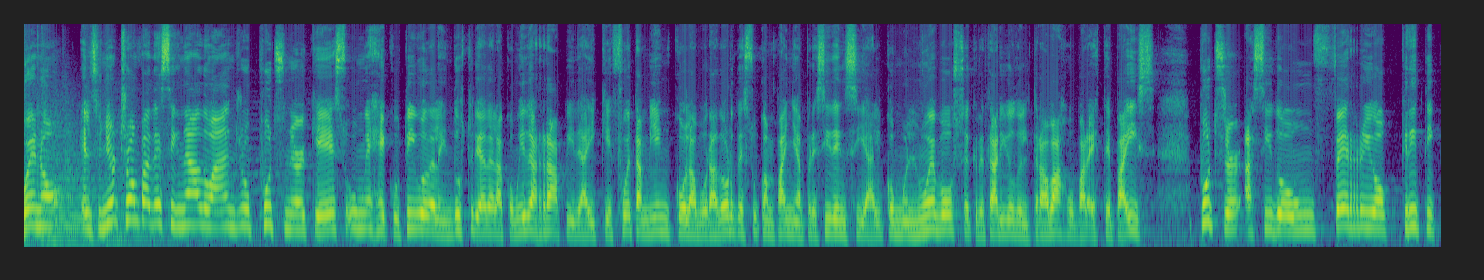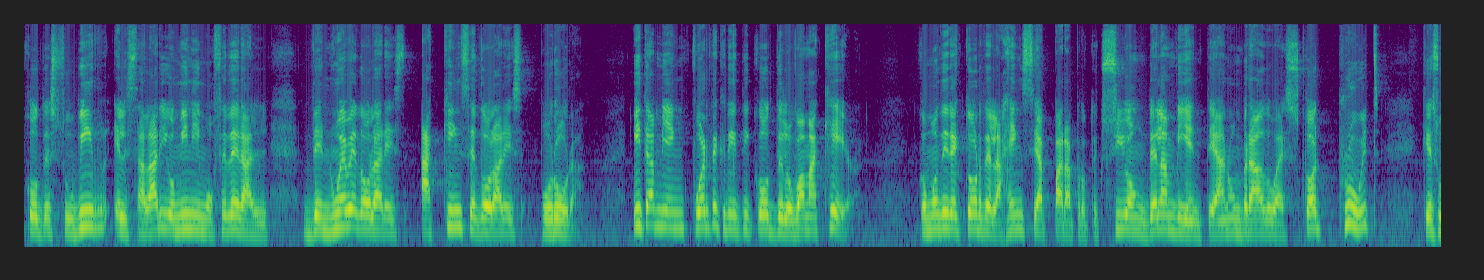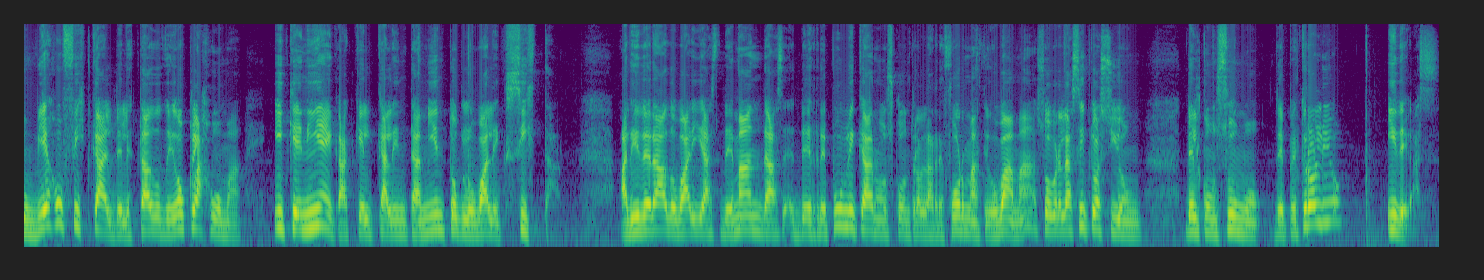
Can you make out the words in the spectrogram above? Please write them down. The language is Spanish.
Bueno, el señor Trump ha designado a Andrew Putzner, que es un ejecutivo de la industria de la comida rápida y que fue también colaborador de su campaña presidencial, como el nuevo secretario del Trabajo para este país. Putzner ha sido un férreo crítico de subir el salario mínimo federal de 9 dólares a 15 dólares por hora y también fuerte crítico del Obamacare. Como director de la Agencia para Protección del Ambiente ha nombrado a Scott Pruitt que es un viejo fiscal del estado de Oklahoma y que niega que el calentamiento global exista. Ha liderado varias demandas de republicanos contra las reformas de Obama sobre la situación del consumo de petróleo y de gas.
